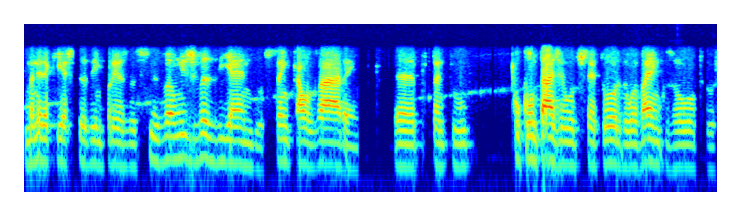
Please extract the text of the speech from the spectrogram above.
de maneira que estas empresas se vão esvaziando sem causarem, uh, portanto, o contágio a outros setores, ou a bancos, ou outros,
